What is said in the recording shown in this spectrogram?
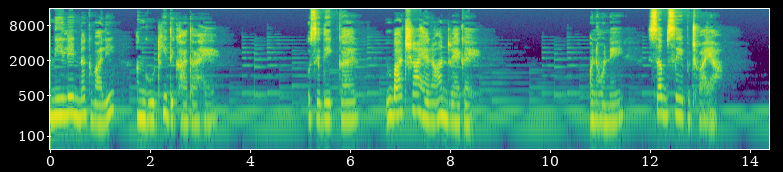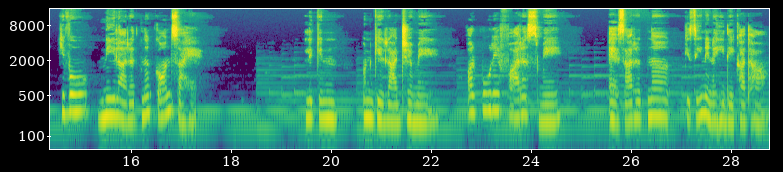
नीले नग वाली अंगूठी दिखाता है। उसे देखकर बादशाह हैरान रह गए। उन्होंने सबसे पूछवाया कि वो नीला रत्न कौन सा है? लेकिन उनके राज्य में और पूरे फारस में ऐसा रत्न किसी ने नहीं देखा था।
